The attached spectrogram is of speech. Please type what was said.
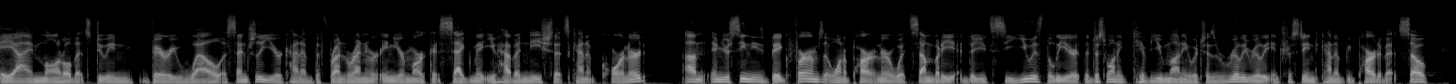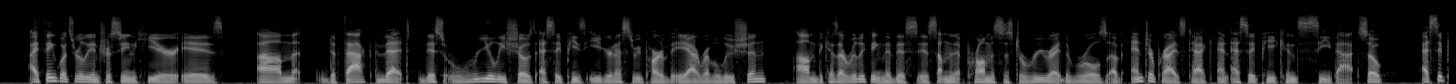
AI model that's doing very well. Essentially, you're kind of the front runner in your market segment. You have a niche that's kind of cornered. Um, and you're seeing these big firms that want to partner with somebody that you see you as the leader that just want to give you money, which is really, really interesting to kind of be part of it. So I think what's really interesting here is um, the fact that this really shows SAP's eagerness to be part of the AI revolution. Um, because I really think that this is something that promises to rewrite the rules of enterprise tech, and SAP can see that. So SAP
